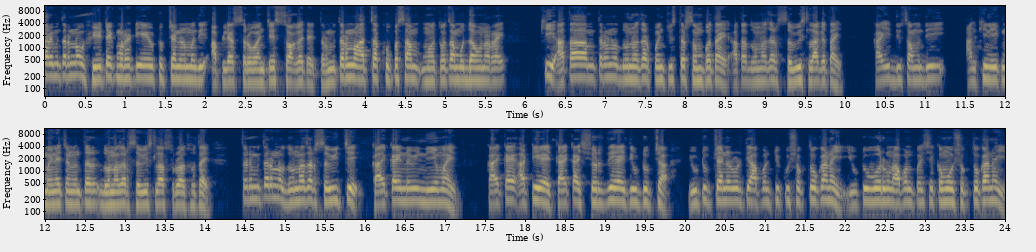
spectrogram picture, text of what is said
नमस्कार मित्रांनो व्हीटेक मराठी या युट्यूब चॅनलमध्ये आपल्या सर्वांचे स्वागत आहे. तर मित्रांनो आजचा खूप असा महत्त्वाचा मुद्दा होणार आहे की आता मित्रांनो दोन हजार पंचवीस तर संपत आहे आता दोन हजार सव्वीस लागत आहे. काही दिवसामध्ये आणखीन एक महिन्याच्या नंतर दोन हजार सव्वीसला सुरुवात होत आहे. तर मित्रांनो दोन हजार सव्वीसचे काय काय नवीन नियम आहेत? काय काय अटी आहेत काय काय शर्ती आहेत युट्यूबच्या युट्यूब चॅनलवरती आपण टिकू शकतो का नाही? युट्यूबवरून आपण पैसे कमवू शकतो का नाही?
